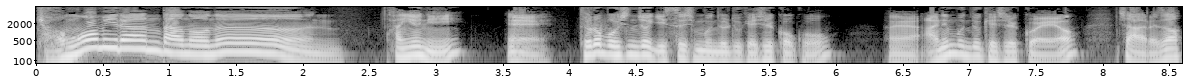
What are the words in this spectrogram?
경험이란 단어는 당연히, 예, 들어보신 적 있으신 분들도 계실 거고, 예, 아닌 분도 계실 거예요. 자, 그래서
